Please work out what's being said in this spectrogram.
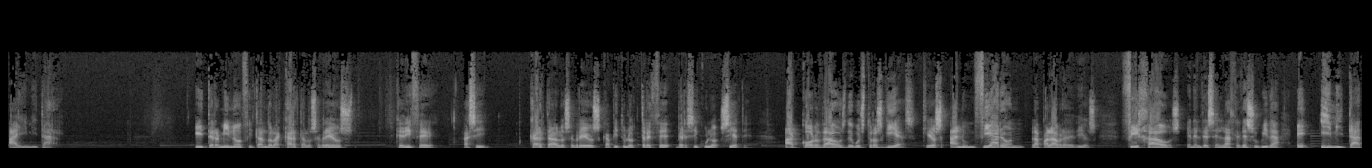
a imitar. Y termino citando la carta a los hebreos, que dice así, Carta a los Hebreos capítulo 13 versículo 7. Acordaos de vuestros guías que os anunciaron la palabra de Dios. Fijaos en el desenlace de su vida e imitad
